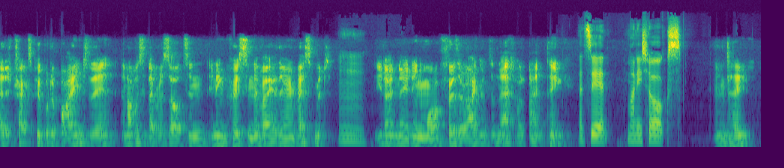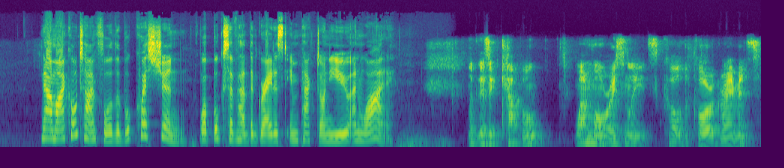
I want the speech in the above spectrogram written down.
it attracts people to buy into there, and obviously that results in an increase in the value of their investment. Mm. You don't need any more further argument than that, I don't think. That's it. Money talks. Indeed. Now, Michael, time for the book question. What books have had the greatest impact on you and why? Look, there's a couple. One more recently, it's called The Four Agreements,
